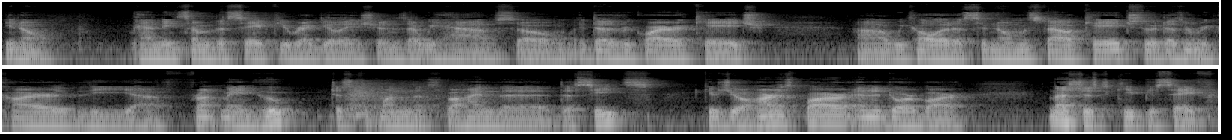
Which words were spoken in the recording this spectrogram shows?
you know, pending some of the safety regulations that we have. So, it does require a cage. Uh, we call it a Sonoma style cage, so it doesn't require the uh, front main hoop, just the one that's behind the, the seats. Gives you a harness bar and a door bar. And that's just to keep you safe.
